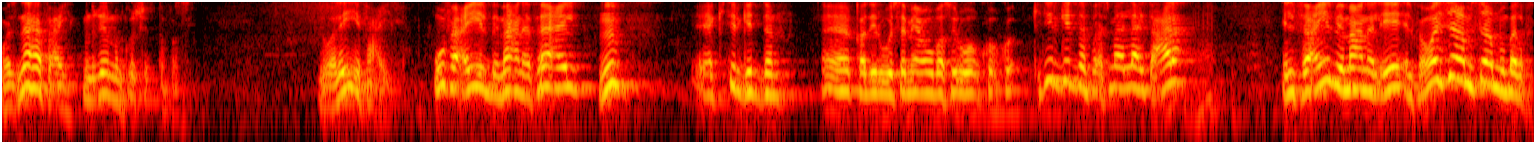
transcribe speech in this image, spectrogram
وزنها فعيل من غير ما نخش في التفاصيل. الولي فعيل. وفعيل بمعنى فاعل كتير جدا. قدير وسميع وبصير كتير جدا في أسماء الله تعالى. الفعيل بمعنى الإيه؟ الفوائد صيغة من صيغ المبالغة.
